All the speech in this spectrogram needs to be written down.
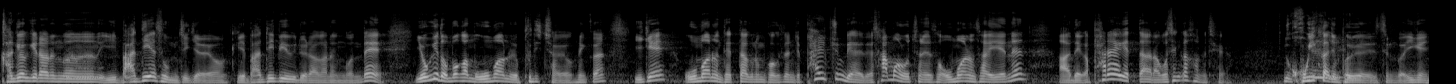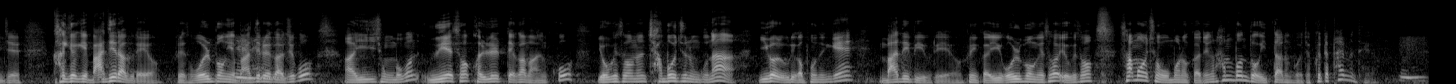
가격이라는 거는 이 마디에서 움직여요. 그게 마디 비율이라고 하는 건데 여기 넘어가면 5만 원에 부딪혀요. 그러니까 이게 5만 원 됐다 그러면 거기서 이제 팔 준비해야 돼요. 4만 5천에서 5만 원 사이에는 아 내가 팔아야겠다라고 생각하면 돼요. 이거 거기까지 보여주는 거예요. 이게 이제 가격의 마디라 그래요. 그래서 월봉의 네. 마디를 가지고 아, 이 종목은 위에서 걸릴 때가 많고 여기서는 잡아주는구나. 이걸 우리가 보는 게 마디 비율이에요. 그러니까 이 월봉에서 여기서 3만 5천 5만 원까지는 한 번 더 있다는 거죠. 그때 팔면 돼요. 음.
